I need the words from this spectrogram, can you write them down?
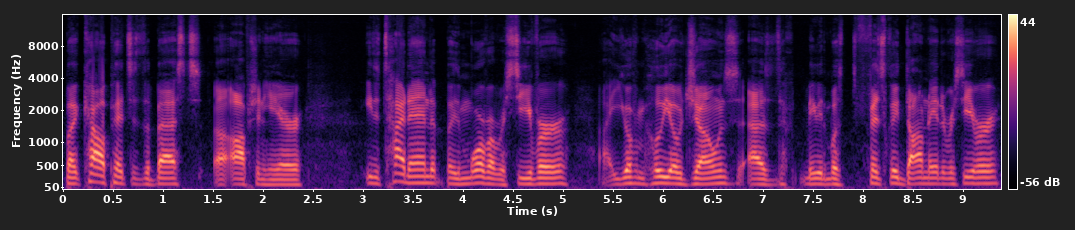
But Kyle Pitts is the best uh, option here. He's a tight end, but more of a receiver. Uh, you go from Julio Jones as maybe the most physically dominated receiver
